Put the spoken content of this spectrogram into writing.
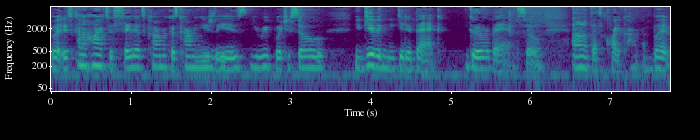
but it's kind of hard to say that's karma because karma usually is you reap what you sow, you give it and you get it back, good or bad. So I don't know if that's quite karma, but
